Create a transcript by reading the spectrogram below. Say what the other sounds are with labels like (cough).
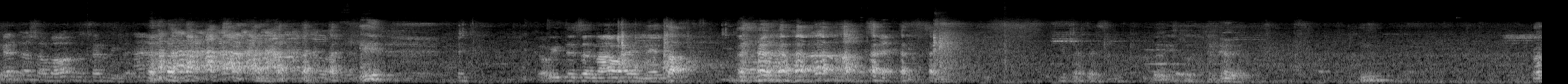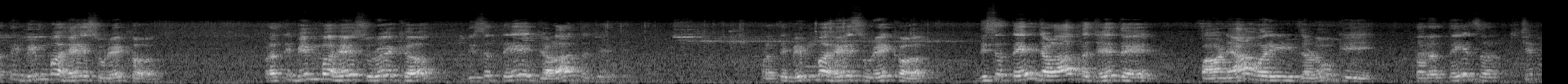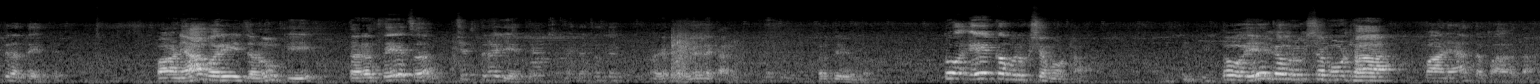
त्यांच्या स्वभावानुसार दिलं कवितेचं नाव आहे नेता. प्रतिबिंब हे सुरेख प्रतिबिंब हे सुरेख दिसते जळात जेते प्रतिबिंब हे सुरेख दिसते जळात जेते पाण्यावरी जणू की तर तेच चित्र तेथे. पाण्यावरी जणू की तर तेच चित्र येते त्याचं ते हे पडलेलं काय प्रतिबिंब. तो एक वृक्ष मोठा. तो एक वृक्ष मोठा पाण्यात पाहता.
